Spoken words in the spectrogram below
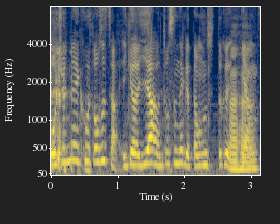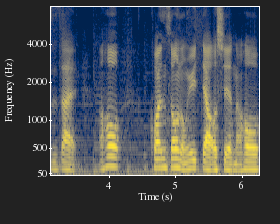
我觉得内裤都是长一个样，就是那个东西，这个样子在。然后宽松容易掉线，然后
